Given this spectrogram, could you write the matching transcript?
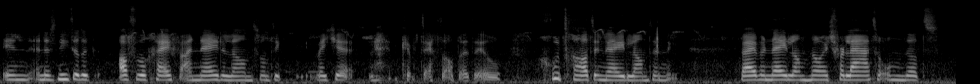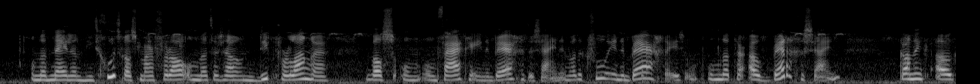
In, en het is niet dat ik af wil geven aan Nederland, want ik, weet je, ik heb het echt altijd heel goed gehad in Nederland. En wij hebben Nederland nooit verlaten omdat, omdat Nederland niet goed was, maar vooral omdat er zo'n diep verlangen was om, om vaker in de bergen te zijn. En wat ik voel in de bergen is, omdat er ook bergen zijn, kan ik ook,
